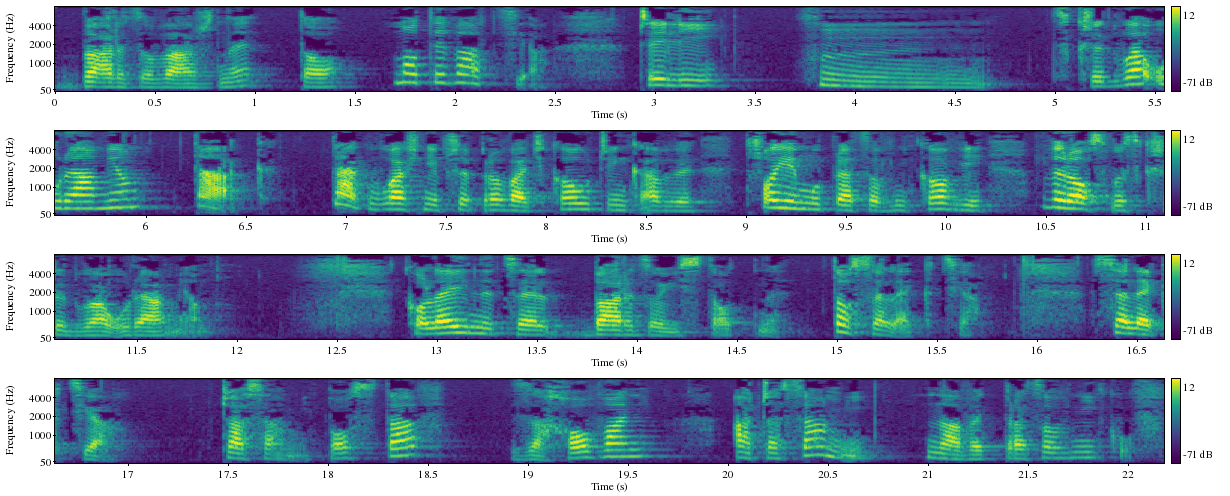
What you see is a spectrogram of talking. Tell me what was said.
bardzo ważny, to motywacja, czyli hmm, skrzydła u ramion? Tak, tak właśnie przeprowadź coaching, aby Twojemu pracownikowi wyrosły skrzydła u ramion. Kolejny cel, bardzo istotny, to selekcja. Selekcja czasami postaw, zachowań, a czasami nawet pracowników.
